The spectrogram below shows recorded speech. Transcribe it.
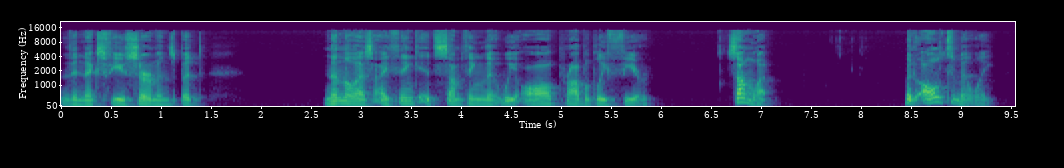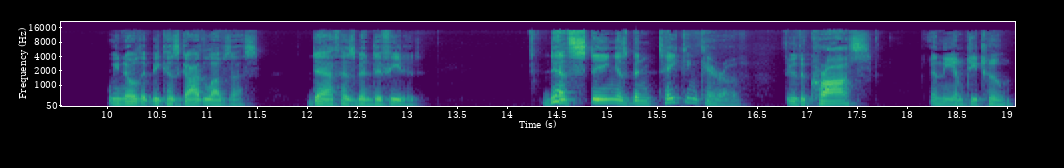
the next few sermons, but nonetheless, I think it's something that we all probably fear somewhat. But ultimately, we know that because God loves us, death has been defeated. Death's sting has been taken care of through the cross and the empty tomb.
